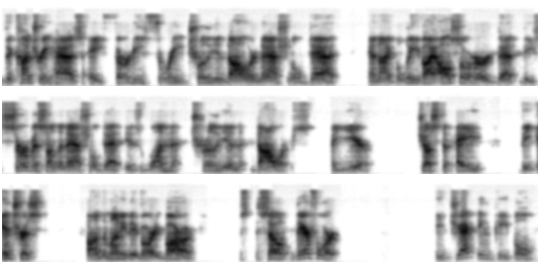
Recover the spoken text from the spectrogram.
the country has a $33 trillion national debt. And I believe I also heard that the service on the national debt is $1 trillion a year just to pay the interest on the money they've already borrowed. So, therefore, ejecting people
